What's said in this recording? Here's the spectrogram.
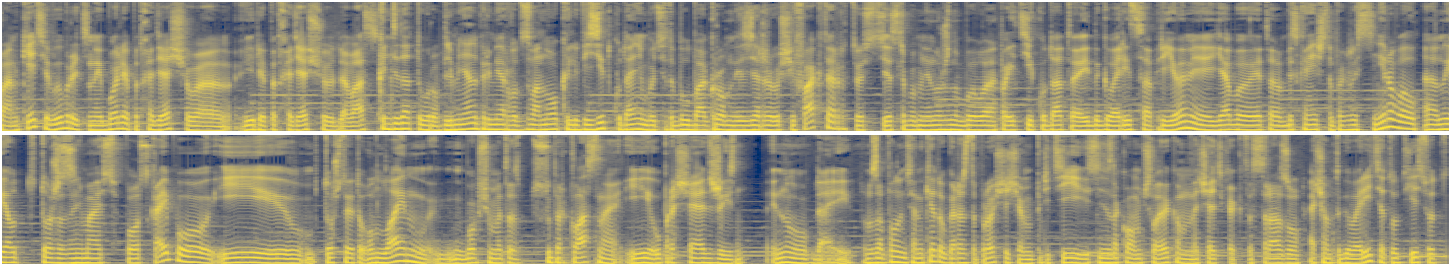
по анкете выбрать наиболее подходящего или подходящую для вас кандидатуру. Для меня, например, вот звонок или визит куда-нибудь, это был бы огромный сдерживающий фактор. То есть если бы мне нужно было пойти куда-то и договориться о приеме, я бы это это бесконечно прокрастинировал. Э, ну, я вот тоже занимаюсь по скайпу, и то, что это онлайн, в общем, это супер классно и упрощает жизнь. Ну, да, и заполнить анкету гораздо проще, чем прийти с незнакомым человеком, начать как-то сразу о чем-то говорить, а тут есть вот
